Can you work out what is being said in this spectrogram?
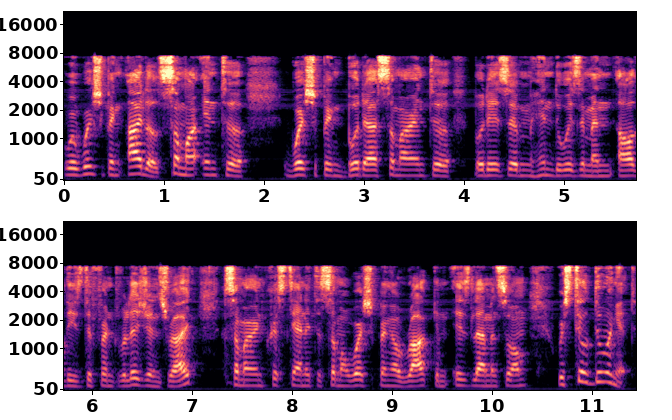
we're worshiping idols. Some are into worshiping Buddha, some are into Buddhism, Hinduism, and all these different religions, right? Some are in Christianity, some are worshiping a rock in Islam and so on. We're still doing it.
